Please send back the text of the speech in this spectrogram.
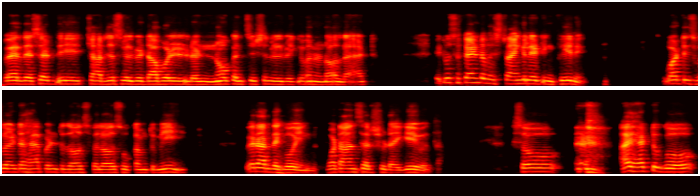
where they said the charges will be doubled and no concession will be given and all that, it was a kind of a strangulating feeling. What is going to happen to those fellows who come to me? Where are they going? What answer should I give? So I had to go.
